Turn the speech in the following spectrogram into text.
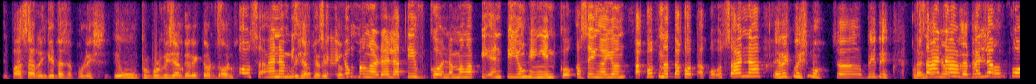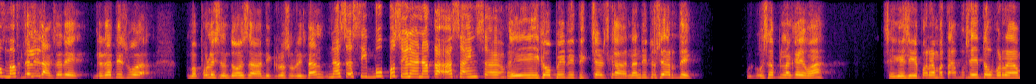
Ipasa rin kita sa pulis. Yung pro- provincial director doon. Po, sana, Official Mr. Chair, director. yung mga relative ko na mga PNP yung hingin ko kasi ngayon takot na takot ako. Sana, I-request mo sa PD. Nandun sana, yung relatives alam mo. ko, Sandali ma-feel lang, sandali. Relatives mo, mga pulis nandoon sa Negros Oriental. Nasa Cebu po sila naka-assign, sir. Ay, ikaw PD, take charge ka. Nandito si RD. Mag-usap lang kayo, ha? Sige, sige. Para matapos ito, para...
